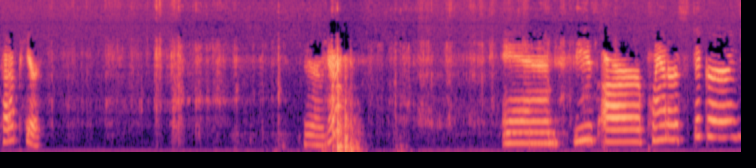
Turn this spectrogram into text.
Cut up here. There we go. And these are planner stickers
